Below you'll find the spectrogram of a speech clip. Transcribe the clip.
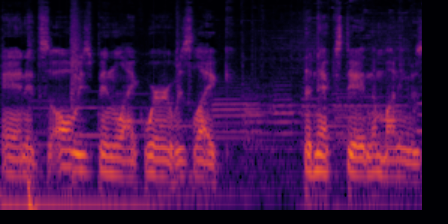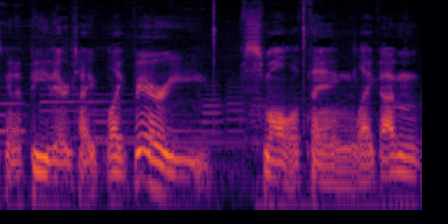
and it's always been like where it was like the next day and the money was going to be there type like very small thing. Like i'm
